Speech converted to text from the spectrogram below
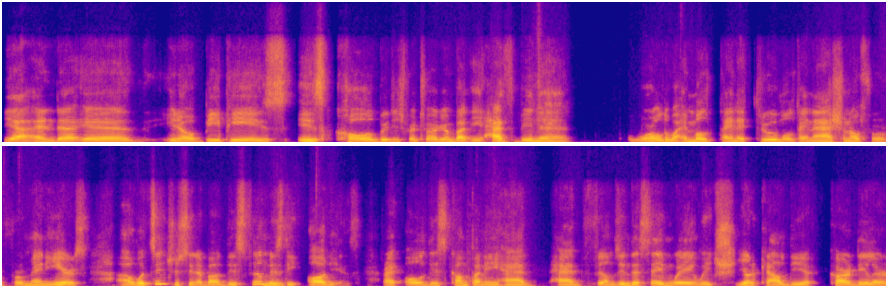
Yeah, and uh, uh, you know, BP is is called British Petroleum, but it has been a worldwide, multi, a true multinational for for many years. Uh, what's interesting about this film is the audience right? All these company had had films in the same way in which your car, de- car dealer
